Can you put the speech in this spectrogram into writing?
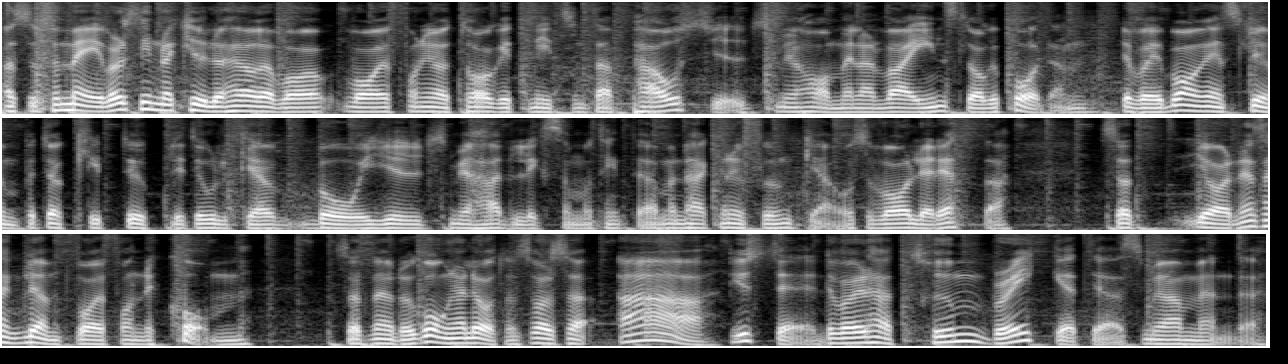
Alltså för mig var det så himla kul att höra var, varifrån jag har tagit mitt sånt där pausljud som jag har mellan varje inslag i podden. Det var ju bara en slump att jag klippte upp lite olika Bowie-ljud som jag hade liksom och tänkte att ja, men det här kan ju funka och så valde jag detta. Så att jag hade nästan glömt varifrån det kom. Så att när jag drog igång den här låten så var det så här, ah, just det, det var ju det här trumbreaket ja, som jag använde.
